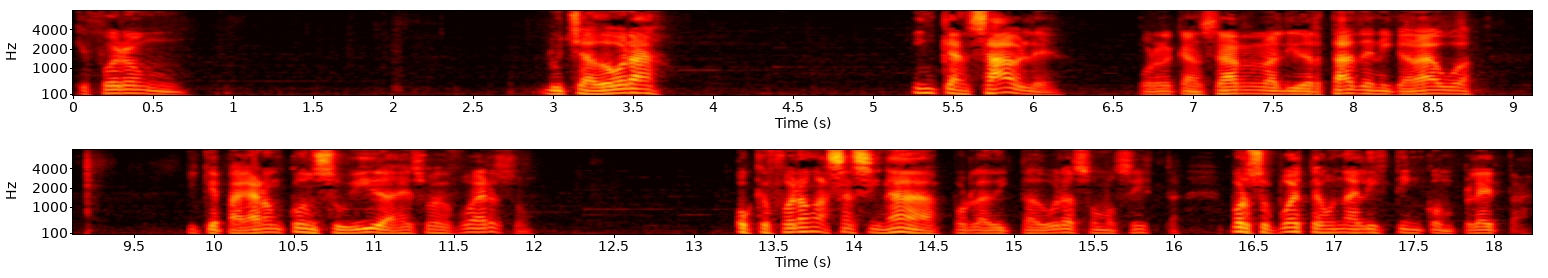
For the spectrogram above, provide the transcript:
que fueron luchadoras incansables por alcanzar la libertad de Nicaragua y que pagaron con su vida esos esfuerzos o que fueron asesinadas por la dictadura somocista. Por supuesto, es una lista incompleta,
